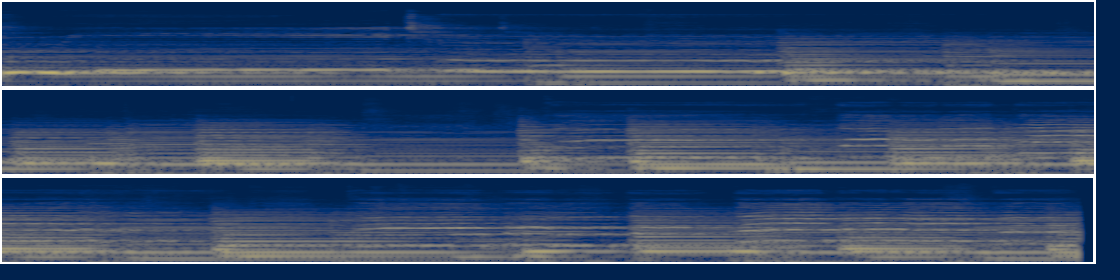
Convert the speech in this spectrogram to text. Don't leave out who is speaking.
Speaker 1: to read.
